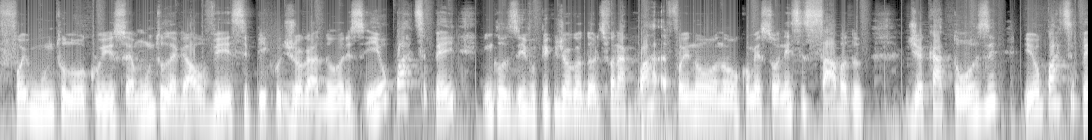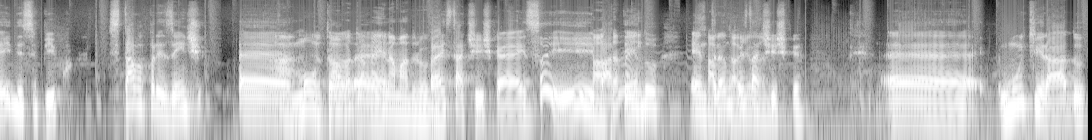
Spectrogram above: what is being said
foi muito louco isso, é muito legal ver esse pico de jogadores. E eu participei, inclusive, o pico de jogadores foi na quarta, foi no, no- começou nesse sábado, dia 14, e eu participei desse pico. Estava presente é, Ah, eu montando. tava também é, na madruga. Pra estatística, é isso aí, Tava batendo, entrando Sábado pra tava jogando. É muito irado,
